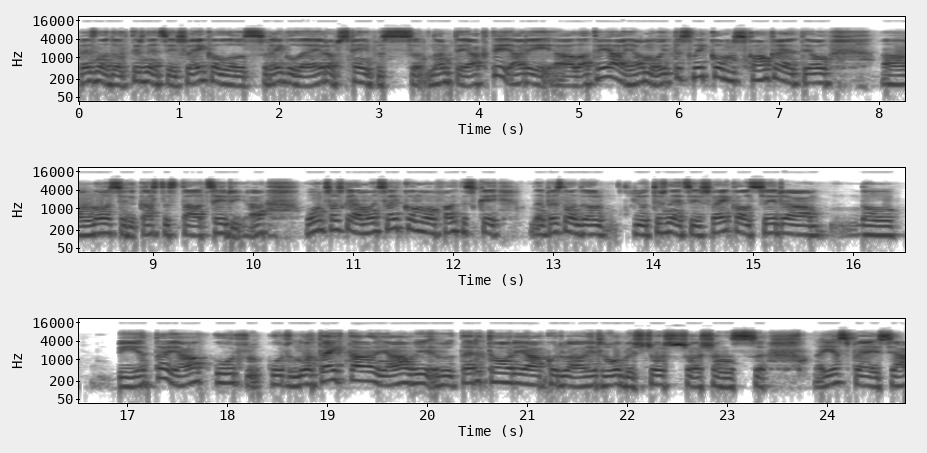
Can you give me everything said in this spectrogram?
beznodokļu tirdzniecības veikalus regulē Eiropas Savienības normatīvi akti, arī Latvijā, ja muitas likums konkrēti jau um, nosaka, kas tas tāds ir. Ja? Un saskaņā muitas likumu faktiski beznodokļu tirdzniecības veikals ir um, nu, vieta, jā, kur, kur noteiktā jā, teritorijā, kur ir robežu čuršošanas iespējas, jā,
